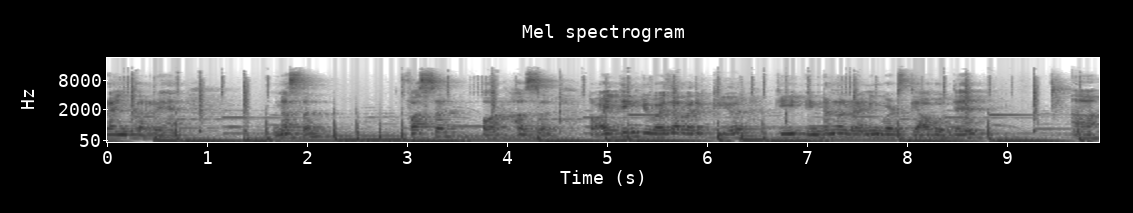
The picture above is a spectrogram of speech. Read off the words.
राइम कर रहे हैं। नस्ल फ़सल और हसल। तो I think you guys are very clear कि इंटरनल राइमिंग वर्ड्स क्या होते हैं। आ,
